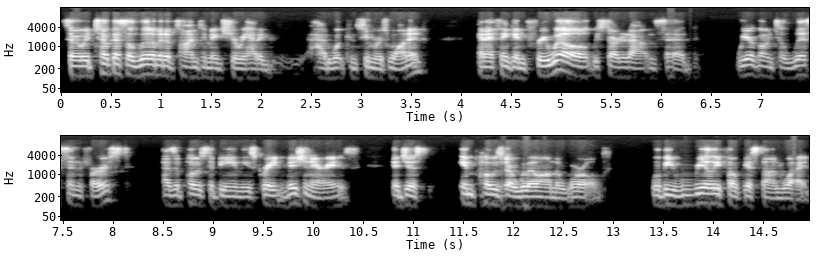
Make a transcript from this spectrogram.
So it took us a little bit of time to make sure we had a, had what consumers wanted. And I think in free will, we started out and said, we are going to listen first as opposed to being these great visionaries that just impose our will on the world. We'll be really focused on what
